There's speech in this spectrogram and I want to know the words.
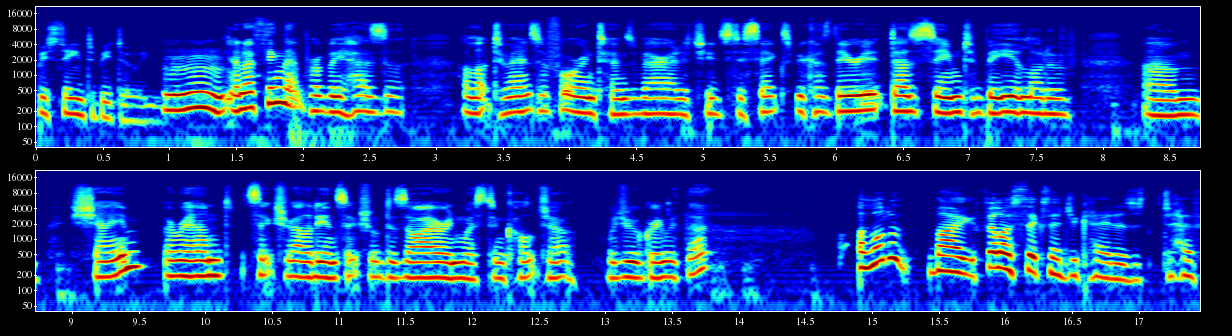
be seen to be doing. Mm, and I think that probably has a, a, lot to answer for in terms of our attitudes to sex because there does seem to be a lot of um, shame around sexuality and sexual desire in Western culture. Would you agree with that? A lot of my fellow sex educators have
